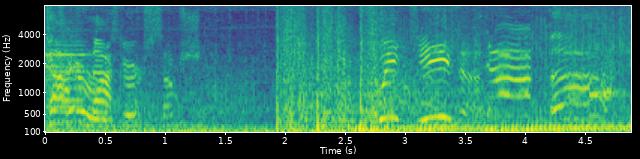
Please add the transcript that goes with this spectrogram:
Cock knocker! Some shit. Sweet Jesus! Ah!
